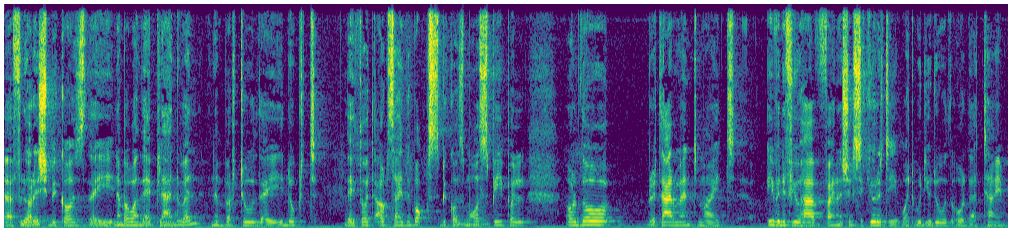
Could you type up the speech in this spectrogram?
uh, flourish because they, number one, they planned well. Number two, they looked, they thought outside the box because most people, although retirement might even if you have financial security, what would you do with all that time?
